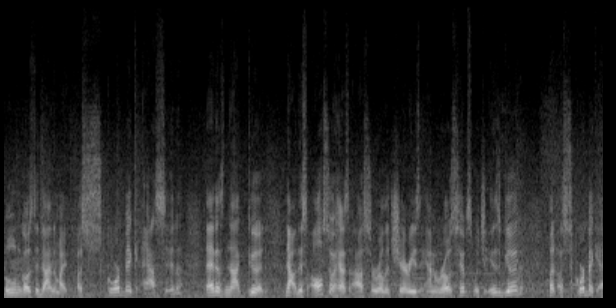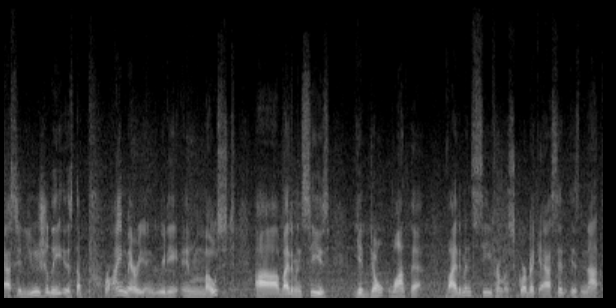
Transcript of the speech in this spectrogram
boom goes the dynamite, ascorbic acid, that is not good. Now, this also has acerola cherries and rose hips, which is good, but ascorbic acid usually is the primary ingredient in most uh, vitamin Cs. You don't want that. Vitamin C from ascorbic acid is not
